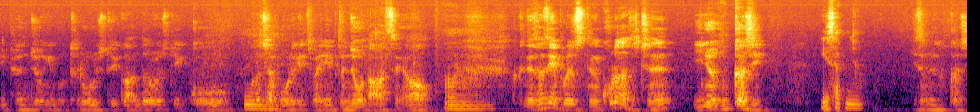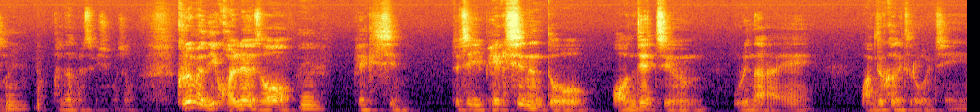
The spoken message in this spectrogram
이 변종이 뭐 들어올 수도 있고 안 들어올 수도 있고 음. 그건 잘 모르겠지만 이 변종은 나왔어요. 아, 근데 선생님이 보셨을 때는 코로나 자체는 2년 후까지 2, 3년. 2, 3년 후까지 네. 간다는 말씀이신 거죠. 그러면 이 관련해서 음. 백신 도대체 이 백신은 또 언제쯤 우리나라에 완벽하게 들어올지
